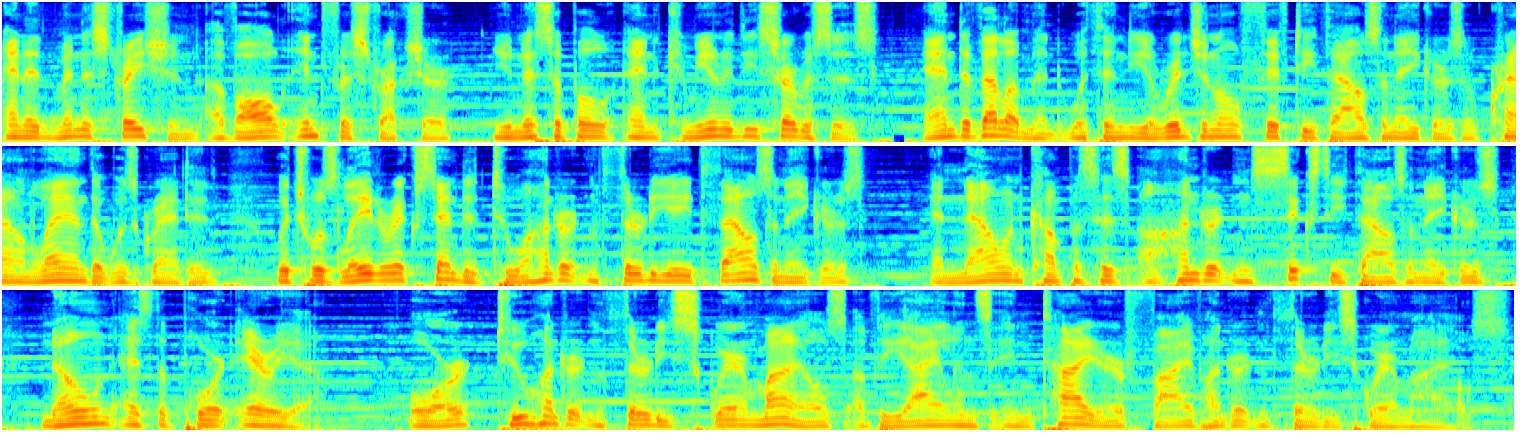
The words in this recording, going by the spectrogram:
and administration of all infrastructure, municipal and community services, and development within the original 50,000 acres of Crown land that was granted, which was later extended to 138,000 acres and now encompasses 160,000 acres known as the Port Area, or 230 square miles of the island's entire 530 square miles.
